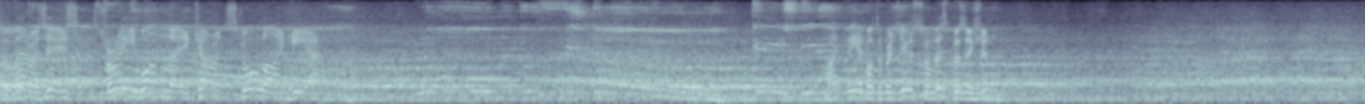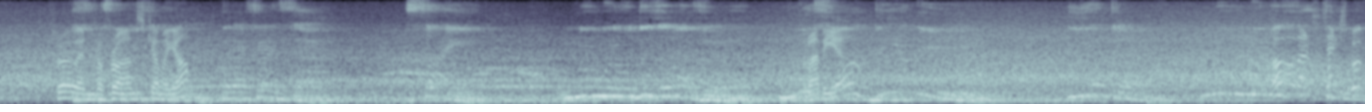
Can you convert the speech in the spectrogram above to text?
So there it is, 3-1 the current scoreline here. Might be able to produce from this position. Throw in for France coming up. Para a França. Sai. Número 19. Rabiot. Oh, that's textbook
